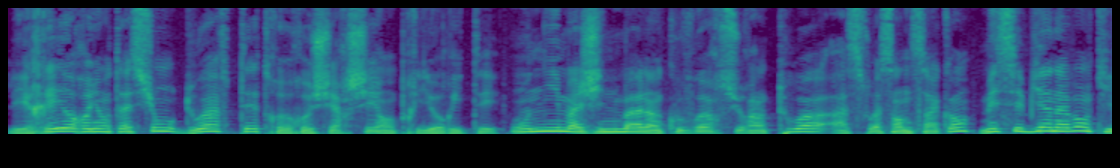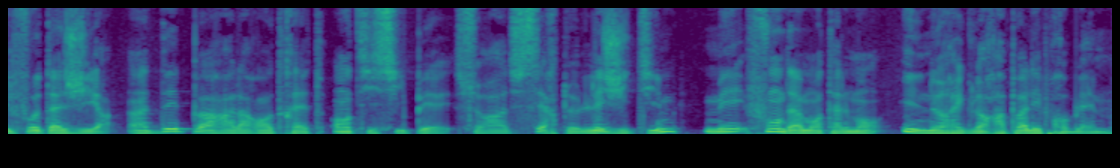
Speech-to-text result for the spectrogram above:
les réorientations doivent être recherchées en priorité. On imagine mal un couvreur sur un toit à 65 ans, mais c'est bien avant qu'il faut agir. Un départ à la retraite anticipé sera certes légitime, mais fondamentalement, il ne réglera pas les problèmes.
